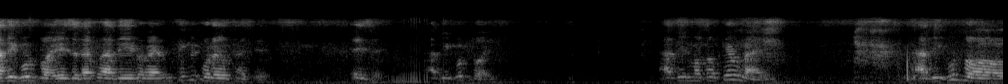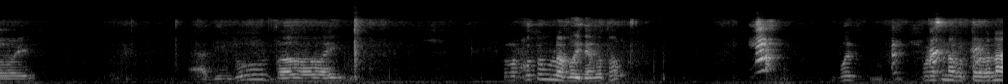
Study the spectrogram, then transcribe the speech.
আদি গুড বয় এই যে দেখো আদি এইভাবে এখন টুপি পরেও থাকে। এই যে আদি গুড বয় আদির মতো কেউ নাই। আদি গুড বয় আদি গুড বয় তোমার কতগুলো বই দেখো তো? বই পড়াশোনা করতে হবে না?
